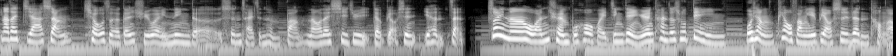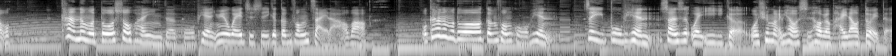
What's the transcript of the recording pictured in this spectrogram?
那再加上邱泽跟许伟宁的身材真的很棒，然后在戏剧的表现也很赞，所以呢，我完全不后悔进电影院看这出电影。我想票房也表示认同啊！我看那么多受欢迎的国片，因为我也只是一个跟风仔啦，好不好？我看那么多跟风国片，这一部片算是唯一一个我去买票的时候有排到队的，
